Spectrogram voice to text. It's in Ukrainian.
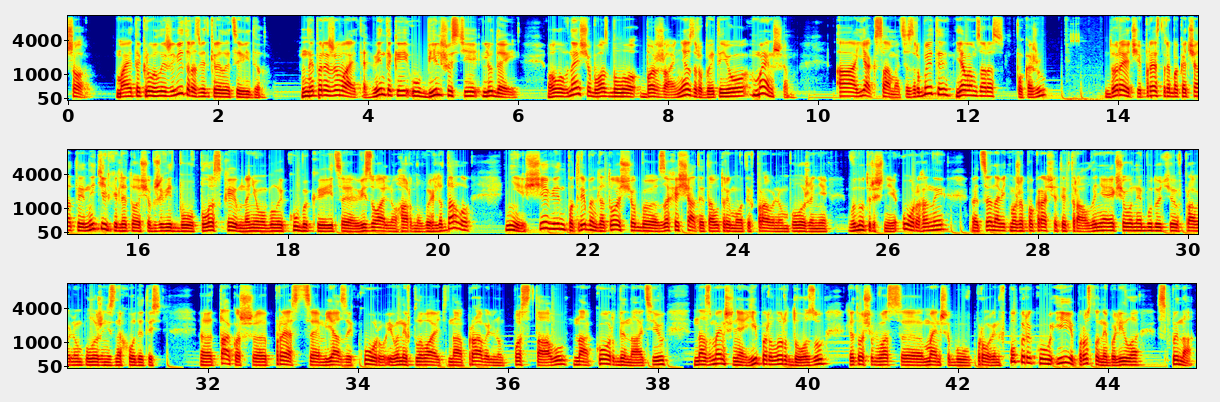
Що, маєте круглий живіт, раз відкрили це відео? Не переживайте, він такий у більшості людей. Головне, щоб у вас було бажання зробити його меншим. А як саме це зробити, я вам зараз покажу. До речі, прес треба качати не тільки для того, щоб живіт був пласким, на ньому були кубики і це візуально гарно виглядало. Ні, ще він потрібен для того, щоб захищати та утримувати в правильному положенні внутрішні органи. Це навіть може покращити травлення, якщо вони будуть в правильному положенні знаходитись. Е, Також е, прес це м'язи кору, і вони впливають на правильну поставу, на координацію, на зменшення гіперлордозу, для того, щоб у вас е, менше був прогин в попереку і просто не боліла спина.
